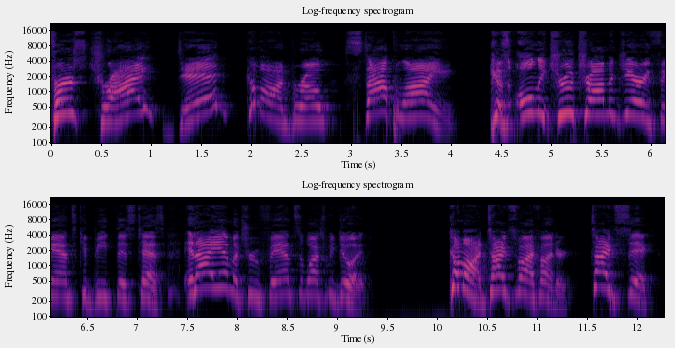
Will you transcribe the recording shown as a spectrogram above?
First try? Dead? Come on, bro. Stop lying. Because only true Tom and Jerry fans can beat this test. And I am a true fan, so watch me do it. Come on, times 500, times 6,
